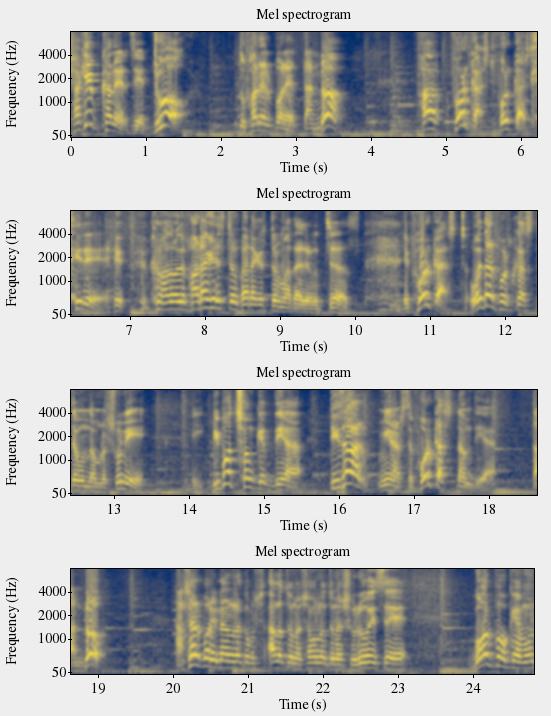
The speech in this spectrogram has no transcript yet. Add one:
শাকিব খানের যে ডুয়ো তুফানের পরে তাণ্ডব ফোরকাস্ট ফোরকাস্ট কি রে? মাঝে মাঝে ফাটা গেস্ট ফাটা গেস্ট মাথায় বুঝছস? এই ফোরকাস্ট ওয়েদার ফোরকাস্ট যেমন আমরা শুনি, এই বিপদ সংকেত দিয়া টিজার নিয়ে আসছে ফোরকাস্ট নাম দিয়া, তাণ্ডব। আসার পরে নানা রকম আলোচনা, সমালোচনা শুরু হয়েছে। গল্প কেমন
